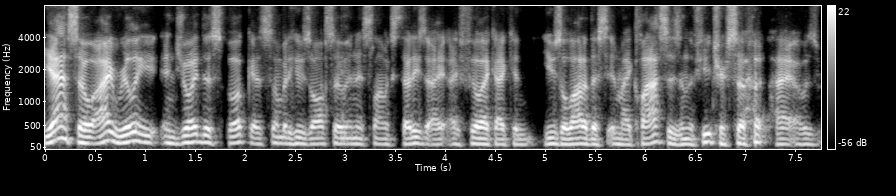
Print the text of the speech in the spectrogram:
Yeah, so I really enjoyed this book as somebody who's also in Islamic studies. I, I feel like I can use a lot of this in my classes in the future. So I, I was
